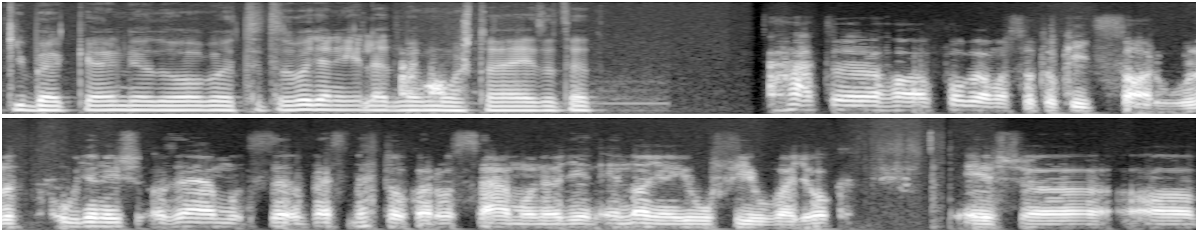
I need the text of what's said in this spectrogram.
kibekkelni a dolgot? Tehát hogyan éled meg most a helyzetet? Hát, ha fogalmazhatok így szarul, ugyanis az elmúlt, ezt be tudok arról számolni, hogy én, én nagyon jó fiú vagyok, és a,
